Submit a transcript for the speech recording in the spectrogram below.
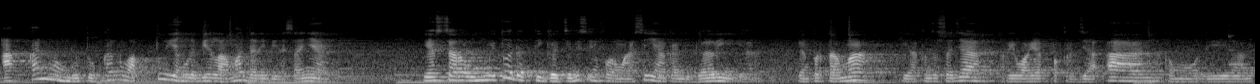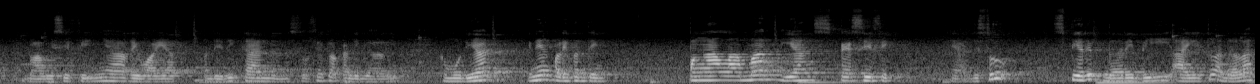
akan membutuhkan waktu yang lebih lama dari biasanya. Ya secara umum itu ada tiga jenis informasi yang akan digali ya. Yang pertama ya tentu saja riwayat pekerjaan, kemudian melalui CV-nya, riwayat pendidikan dan seterusnya itu akan digali. Kemudian ini yang paling penting pengalaman yang spesifik. Ya justru spirit dari BEI itu adalah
